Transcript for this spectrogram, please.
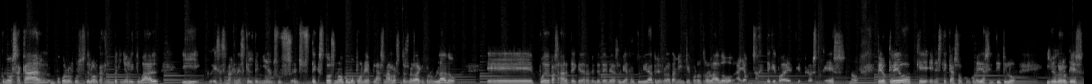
como sacar un poco los huesos de Lorca, hacer un pequeño ritual y esas imágenes que él tenía en sus, en sus textos, ¿no? Como pone, plasmarlos. Entonces es verdad que por un lado eh, puede pasarte que de repente te veas el viaje de tu vida, pero es verdad también que por otro lado haya mucha gente que pueda decir, pero ¿esto qué es? ¿no? Pero creo que en este caso, con Comedia sin título, y yo creo que es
